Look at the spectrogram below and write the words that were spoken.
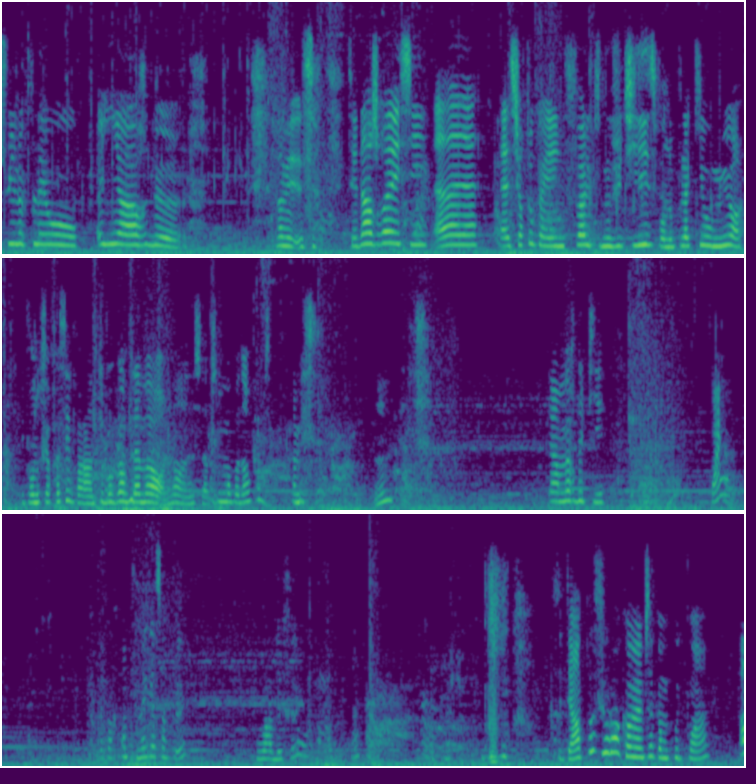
suis le fléau, Yarg. Non mais c'est- dangereux ici. Ah, ah, surtout quand il y a une folle qui nous utilise pour nous plaquer au mur et pour nous faire passer par un toboggan de la mort. Non, c'est absolument pas dangereux. Ah mais... Hein Tiens, meurs des pieds. Ouais. Là, par contre, tu m'agaces un peu. Pouvoir de feu. hein. Hein C'était un peu violent quand même ça comme coup de poing. hein. Oh,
